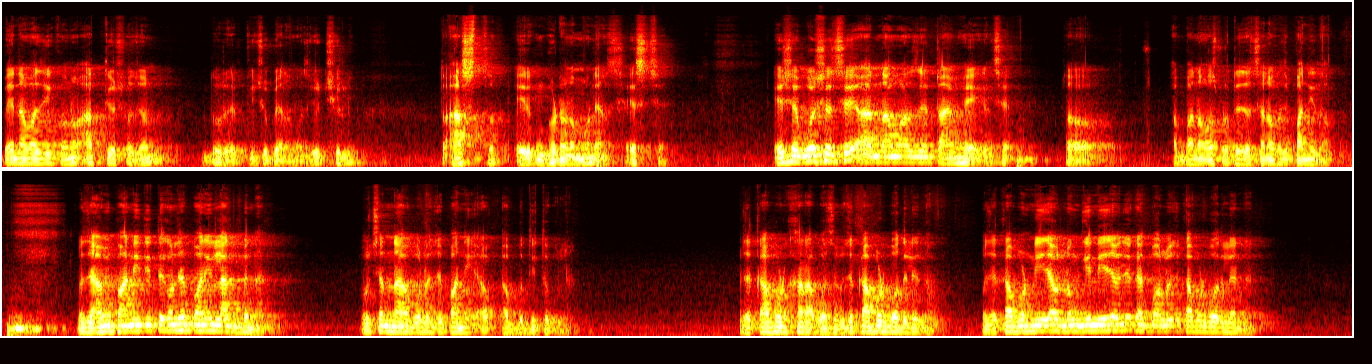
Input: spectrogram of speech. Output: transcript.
বেনামাজি কোনো আত্মীয় স্বজন দূরের কিছু বেনামাজিও ছিল। তো আসতো, এরকম ঘটনা মনে আছে, এসছে। এসে বসেছে আর নামাজের টাইম হয়ে গেছে। তো আব্বা নামাজ পড়তে যাচ্ছে না কাছে পানি দাও। বলছে, আমি পানি দিতে গেলে পানি লাগবে না। বলছেন না, বলে, যে পানি আব্বু দিতে বলে বলছে, কাপড় খারাপ আছে। বলছে, কাপড় বদলে দাও। বলছে, কাপড় নিয়ে যাও, লুঙ্গি নিয়ে যাও, যে বলো যে কাপড় বদলে না।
